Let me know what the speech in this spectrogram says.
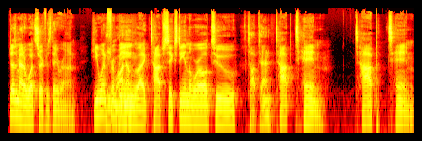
Doesn't matter what surface they were on. He went He from being like top 60 in the world to Top 10. top 10. Top 10.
